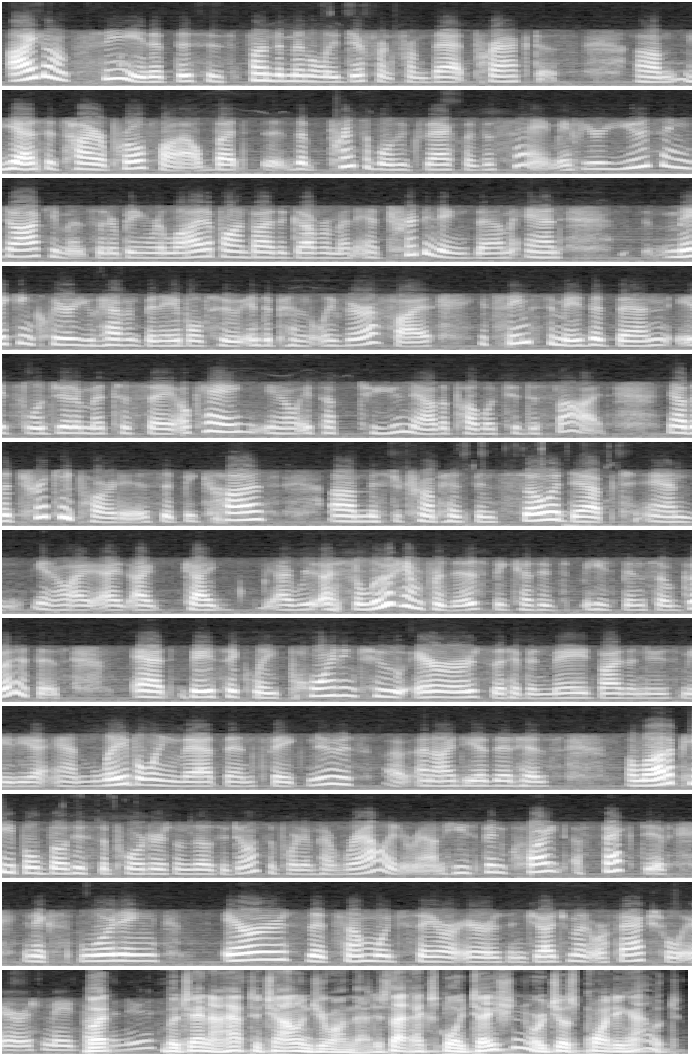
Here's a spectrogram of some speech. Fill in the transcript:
I don't see that this is fundamentally different from that practice. Um, yes, it's higher profile, but the principle is exactly the same. If you're using documents that are being relied upon by the government, attributing them, and making clear you haven't been able to independently verify it, it seems to me that then it's legitimate to say, okay, you know, it's up to you now, the public, to decide. Now, the tricky part is that because um, Mr. Trump has been so adept, and you know, I I I, I, I, re- I salute him for this because it's he's been so good at this, at basically pointing to errors that have been made by the news media and labeling that then fake news, uh, an idea that has a lot of people, both his supporters and those who don't support him, have rallied around. He's been quite effective in exploiting errors that some would say are errors in judgment or factual errors made by But the news. but Jane, I have to challenge you on that. Is that exploitation or just pointing out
